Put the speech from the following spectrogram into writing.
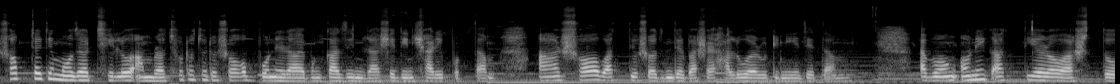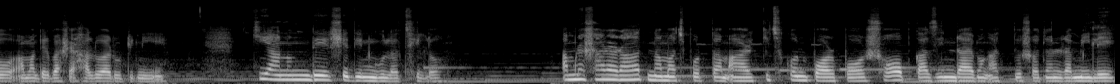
সবচাইতে মজার ছিল আমরা ছোট ছোট সব বোনেরা এবং কাজিনরা সেদিন শাড়ি পরতাম আর সব আত্মীয় স্বজনদের বাসায় হালুয়া রুটি নিয়ে যেতাম। এবং অনেক আত্মীয়রাও আসতো আমাদের বাসায় হালুয়া রুটি নিয়ে। কি আনন্দের সে দিনগুলো ছিল। আমরা সারা রাত নামাজ পড়তাম আর কিছুক্ষণ পর পর সব কাজিনরা এবং আত্মীয় স্বজনরা মিলে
